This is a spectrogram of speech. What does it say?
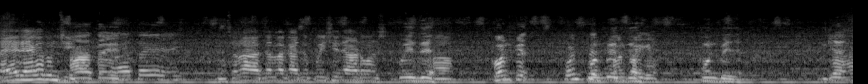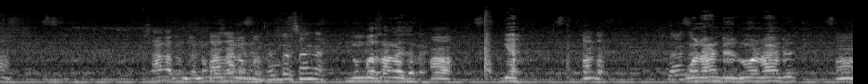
तयारी आहे का तुमची? हा तयारी. चला त्याला काय ते पैसे द्या ऍडव्हान्स पैसे दे. फोन पे. फोन पे. फोन पे घ्या. फोन पे घ्या हा. सांगा तुमचा नंबर सांगा सांगा. नंबर. नंबर सांगा. नंबर सांगायचा काय? हा. घ्या. सांगा. सांगा. वन हंड्रेड वन हंड्रेड हा.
